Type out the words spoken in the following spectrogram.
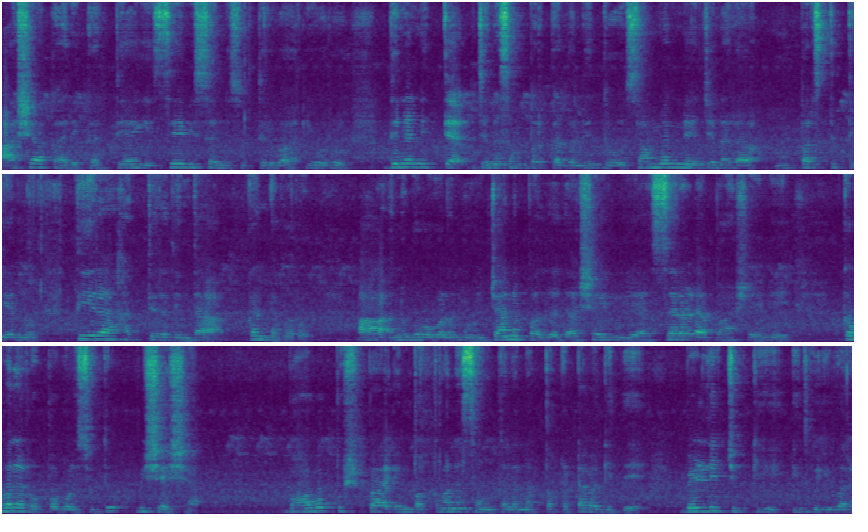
ಆಶಾ ಕಾರ್ಯಕರ್ತೆಯಾಗಿ ಸೇವೆ ಸಲ್ಲಿಸುತ್ತಿರುವ ಇವರು ದಿನನಿತ್ಯ ಜನಸಂಪರ್ಕದಲ್ಲಿದ್ದು ಸಾಮಾನ್ಯ ಜನರ ಪರಿಸ್ಥಿತಿಯನ್ನು ತೀರಾ ಹತ್ತಿರದಿಂದ ಕಂಡವರು. ಆ ಅನುಭವಗಳನ್ನು ಜಾನಪದದ ಶೈಲಿಯ ಸರಳ ಭಾಷೆಯಲ್ಲಿ ಕವನ ರೂಪಗೊಳಿಸಿದ್ದು ವಿಶೇಷ. ಭಾವಪುಷ್ಪ ಎಂಬ ಕವನ ಸಂಕಲನ ಪ್ರಕಟವಾಗಿದೆ. ಬೆಳ್ಳಿ ಚುಕ್ಕಿ, ಇದು ಇವರ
